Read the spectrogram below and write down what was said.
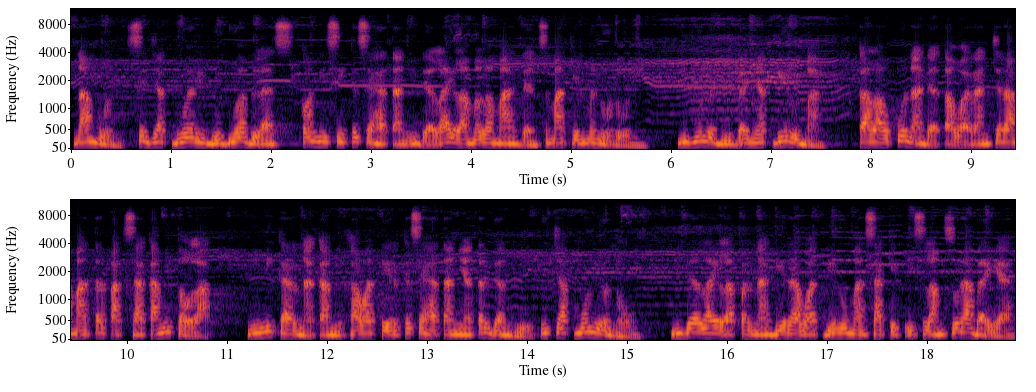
Namun, sejak 2012, kondisi kesehatan Ida Laila melemah dan semakin menurun. Ibu lebih banyak di rumah. Kalaupun ada tawaran ceramah terpaksa kami tolak. Ini karena kami khawatir kesehatannya terganggu, ucap Mulyono. Ida Laila pernah dirawat di Rumah Sakit Islam Surabaya.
